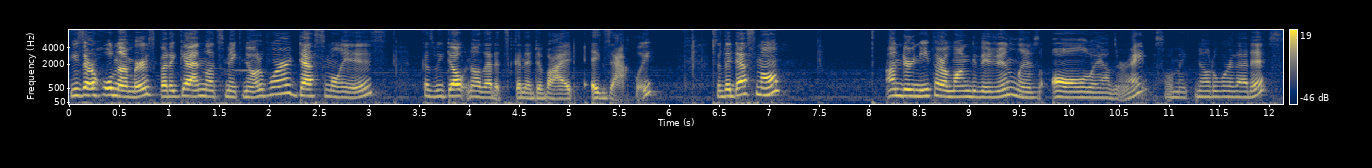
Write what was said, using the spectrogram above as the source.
These are whole numbers, but again, let's make note of where our decimal is, because we don't know that it's going to divide exactly. So the decimal underneath our long division lives all the way on the right, so we'll make note of where that is.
